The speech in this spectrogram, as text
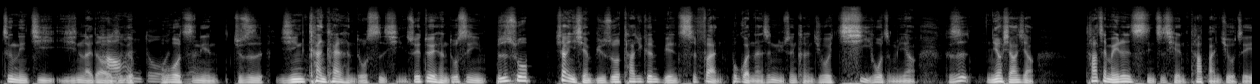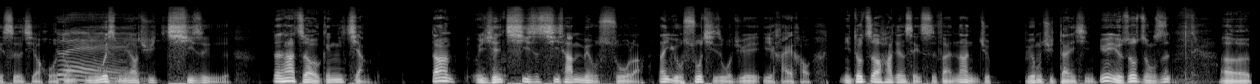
这个年纪已经来到了这个不惑之年，就是已经看开了很多事情，所以对很多事情不是说。像以前，比如说他去跟别人吃饭，不管男生女生，可能就会气或怎么样。可是你要想想，他在没认识你之前，他本来就有这些社交活动，你为什么要去气这个？但他只要有跟你讲，当然以前气是气他没有说了，那有说其实我觉得也还好。你都知道他跟谁吃饭，那你就。不用去担心，因为有时候总是，呃，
